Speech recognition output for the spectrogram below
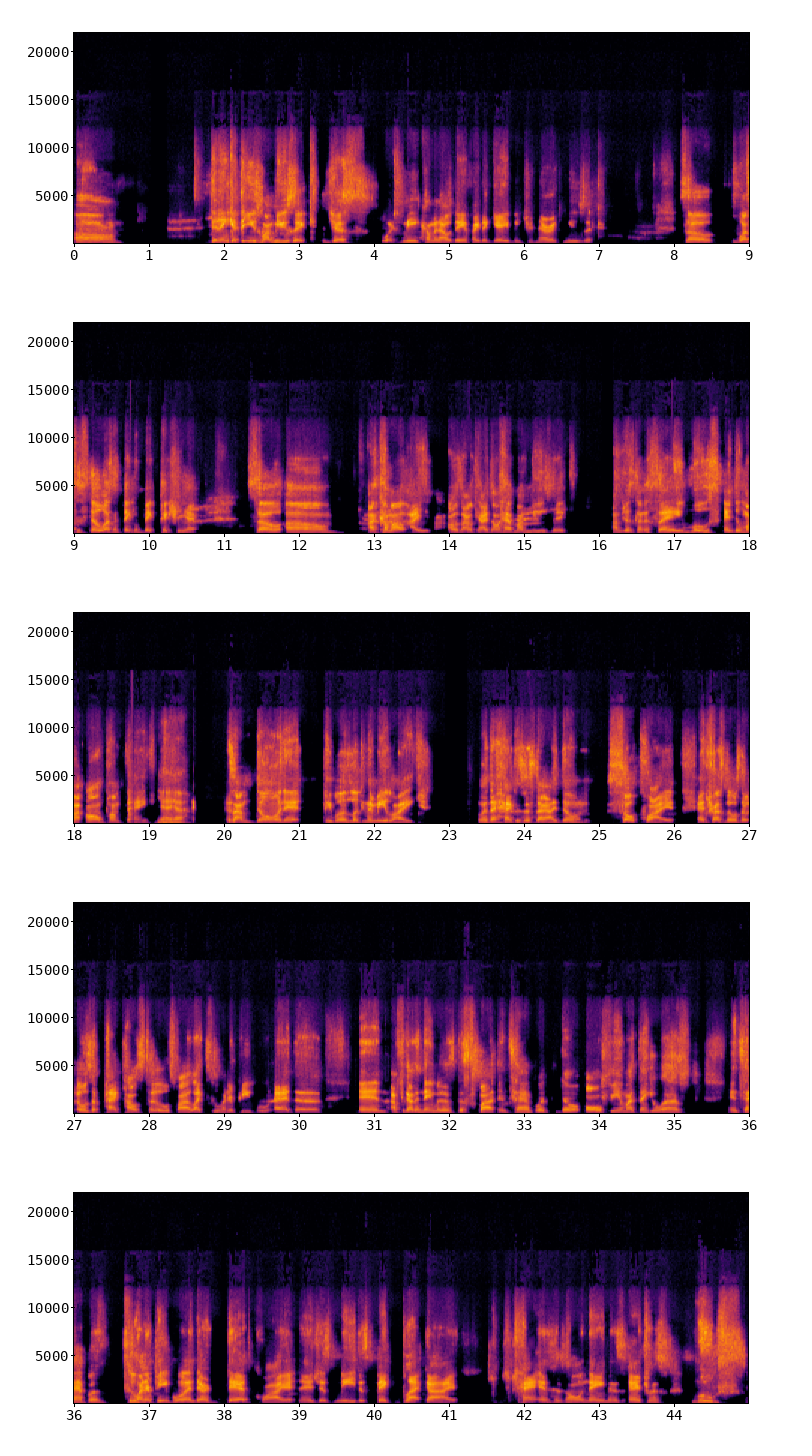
Um didn't get to use my music, just with me coming out there. In fact, they gave me generic music. So wasn't still wasn't thinking big picture yet. So um I come out, I I was like, okay, I don't have my music. I'm just gonna say moose and do my arm pump thing. Yeah, yeah. As I'm doing it, people are looking at me like, what the heck is this guy doing? so quiet. And trust me, it was a it was a packed house too. It was probably like 200 people at the and I forgot the name of this, the spot in Tampa, the Orpheum, I think it was in Tampa. 200 people and they're dead quiet. And it's just me, this big black guy, chanting his own name in his entrance, Moose,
